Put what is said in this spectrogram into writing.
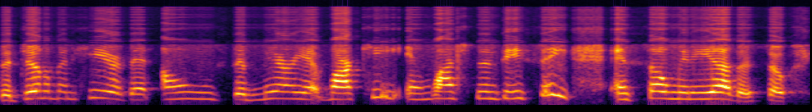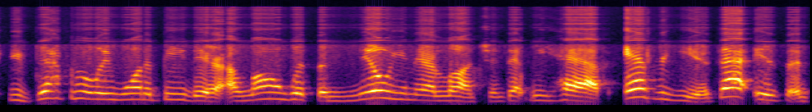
the gentleman here that owns the Marriott Marquis in Washington, D.C., and so many others. So you definitely want to be there along with the millionaire luncheon that we have every year. That is an,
